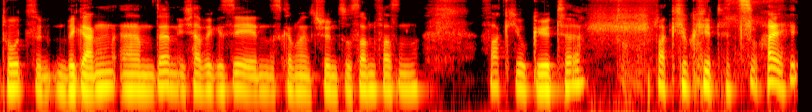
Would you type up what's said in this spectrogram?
Todsünden begangen, ähm, denn ich habe gesehen, das kann man jetzt schön zusammenfassen, Fuck you Goethe, Fuck you Goethe 2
